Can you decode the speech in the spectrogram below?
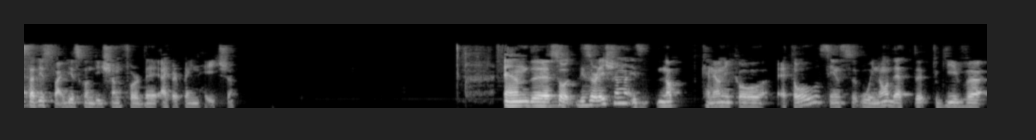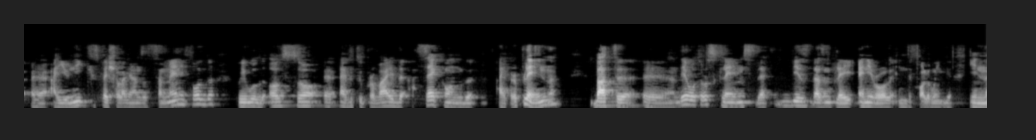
satisfy this condition for the hyperplane H. And uh, so this relation is not canonical at all, since we know that to give uh, a unique special Lagrangian submanifold, we would also uh, have to provide a second hyperplane, but uh, uh, the authors claims that this doesn't play any role in the following, in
